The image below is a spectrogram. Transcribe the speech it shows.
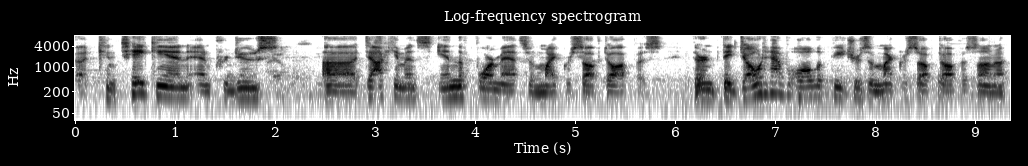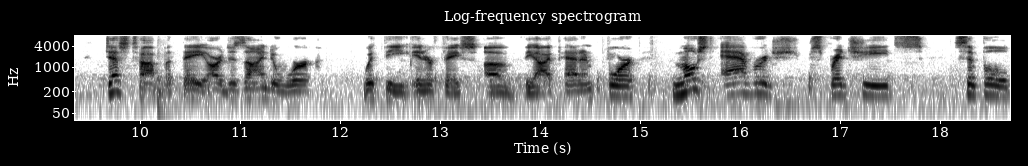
uh can take in and produce uh, documents in the formats of Microsoft Office. They're, they don't have all the features of Microsoft Office on a desktop, but they are designed to work with the interface of the iPad. And for most average spreadsheets, simple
